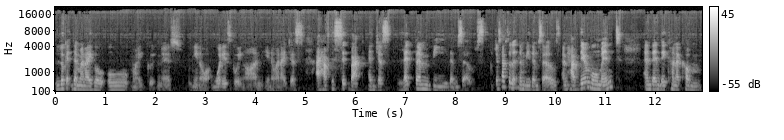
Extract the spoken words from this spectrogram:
look at them and I go, "Oh my goodness, you know what is going on?" You know, and I just I have to sit back and just let them be themselves. Just have to let them be themselves and have their moment and then they kind of come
